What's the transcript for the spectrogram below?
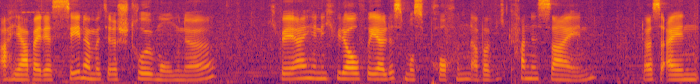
Ach ja, bei der Szene mit der Strömung, ne? Ich will ja hier nicht wieder auf Realismus pochen, aber wie kann es sein, dass ein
